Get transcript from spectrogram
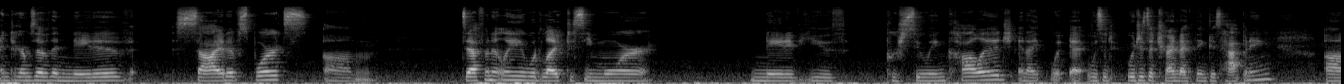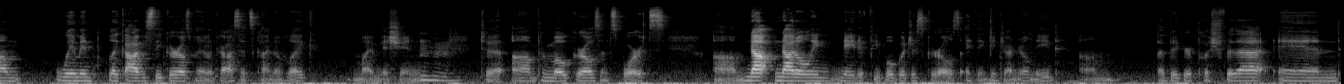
in terms of the native side of sports, um, definitely would like to see more native youth pursuing college, and I was which is a trend I think is happening. Um, women, like obviously girls playing lacrosse, that's kind of like my mission mm-hmm. to um, promote girls in sports. Um, not not only native people, but just girls. I think in general need um, a bigger push for that, and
